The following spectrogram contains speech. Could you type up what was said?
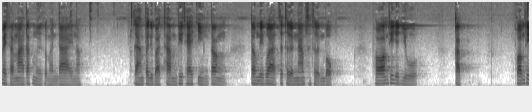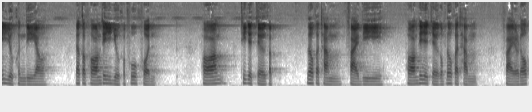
ไม่สามารถรับมือกับมันได้เนาะการปฏิบัติธรรมที่แท้จริงต้องต้องเรียกว่าสะเทินน้ำสะเทินบก พร้อมที่จะอยู่กับพร้อมที่อยู่คนเดียว แล้วก็พร้อมที่จะอยู่กับผู้คน พร้อมที่จะเจอกับโลกธรรมฝ่ายดี พร้อมที่จะเจอกับโลกธรรมฝ่ายรบ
